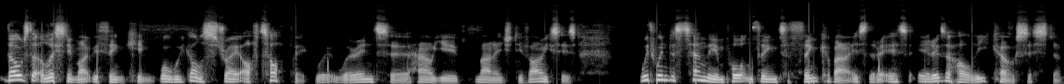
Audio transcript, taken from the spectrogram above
those that are listening might be thinking, well, we've gone straight off topic. We're, we're into how you manage devices. With Windows 10, the important thing to think about is that it is it is a whole ecosystem.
